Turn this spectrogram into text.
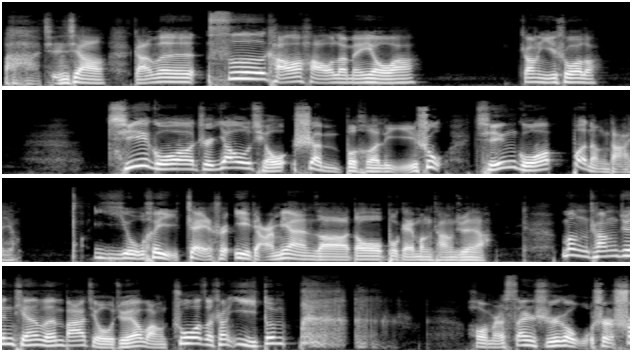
啊，秦相，敢问思考好了没有啊？”张仪说了：“齐国之要求甚不合礼数，秦国不能答应。”哎呦嘿，这是一点面子都不给孟尝君啊！孟尝君田文把酒爵往桌子上一蹲，啪！后面三十个武士唰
